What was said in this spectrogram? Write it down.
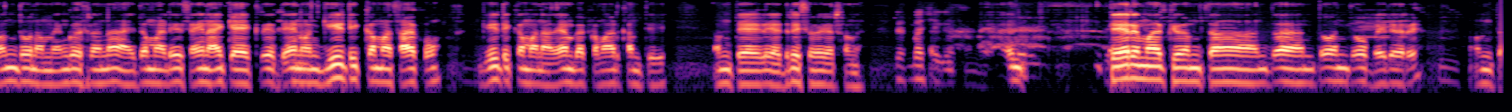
ಬಂದು ನಮ್ಮ ಹೆಂಗಸ್ರನ್ನ ಇದು ಮಾಡಿ ಸೈನ್ ಹಾಕಿ ಹಾಕ್ರಿ. ಅದೇನು ಒಂದು ಗೀಟ್ ಇಕ್ಕಮ್ಮ ಸಾಕು. ಗೀಟ್ ಇಕ್ಕಮ್ಮ ನಾವೇನು ಬೇಕಾ ಮಾಡ್ಕೊಂತೀವಿ ಅಂತೇಳಿ ಎದುರಿಸಿ ಹೋಗ್ಯಾರ ಸ್ವಾಮಿ. ತೇರೆ ಮಾರ್ಕ್ ಅಂತ ಅಂತ ಅಂತ ಒಂದು ಬೈದೇವ್ರಿ ಅಂತ.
